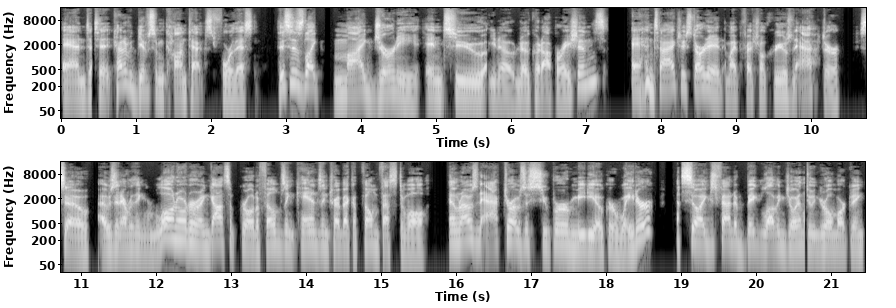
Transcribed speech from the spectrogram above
And to kind of give some context for this, this is like my journey into, you know, no code operations. And I actually started my professional career as an actor. So I was in everything from Law and Order and Gossip Girl to films in Cannes and Tribeca Film Festival. And when I was an actor, I was a super mediocre waiter. So I just found a big loving joy in doing guerrilla marketing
